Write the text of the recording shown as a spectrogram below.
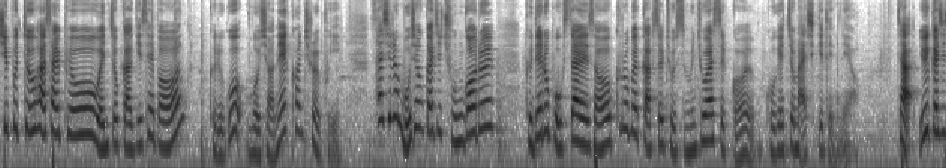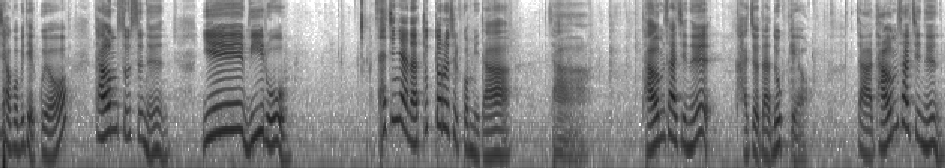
Shift 화살표 왼쪽 가기 3번 그리고 모션의 컨트롤 V. 사실은 모션까지 준 거를 그대로 복사해서 Crop의 값을 줬으면 좋았을 걸. 그게 좀 아쉽게 됐네요. 자 여기까지 작업이 됐고요. 다음 소스는 얘 위로 사진이 하나 뚝 떨어질 겁니다. 자 다음 사진을 가져다 놓을게요. 자, 다음 사진은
